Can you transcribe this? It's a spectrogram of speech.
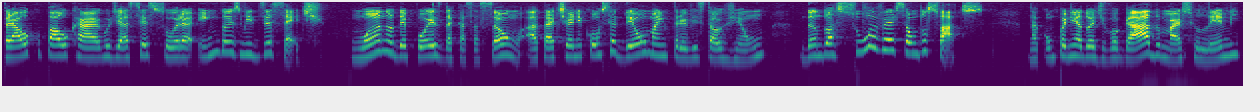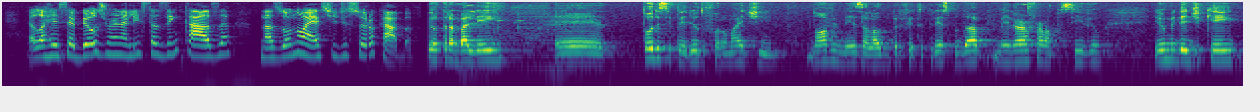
para ocupar o cargo de assessora em 2017. Um ano depois da cassação, a Tatiane concedeu uma entrevista ao G1 dando a sua versão dos fatos. Na companhia do advogado Márcio Leme, ela recebeu os jornalistas em casa, na zona oeste de Sorocaba. Eu trabalhei é, todo esse período, foram mais de nove meses ao lado do prefeito Crespo, da melhor forma possível. Eu me dediquei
